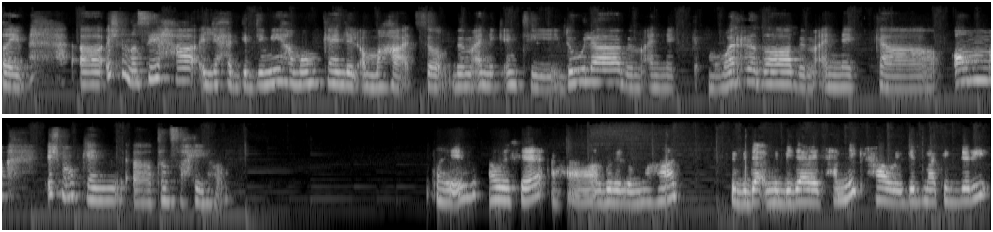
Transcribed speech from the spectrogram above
طيب آه، إيش النصيحة اللي حتقدميها ممكن للأمهات سو بما إنك أنت دولة بما إنك ممرضة بما إنك آه، أم إيش ممكن آه، تنصحيهم؟ طيب أول شيء أقول للأمهات في بداية من بداية حملك حاولي قد ما تقدري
